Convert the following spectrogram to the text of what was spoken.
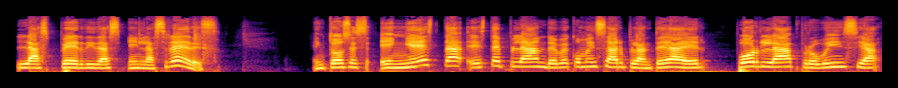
las pérdidas en las redes. Entonces, en esta, este plan debe comenzar, plantea él, por la provincia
